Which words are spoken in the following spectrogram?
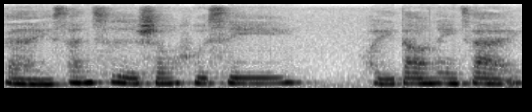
再三次深呼吸，回到内在。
